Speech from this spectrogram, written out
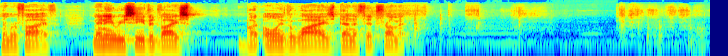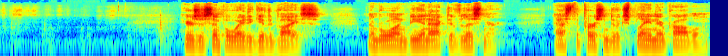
Number five, many receive advice, but only the wise benefit from it. Here's a simple way to give advice. Number one, be an active listener. Ask the person to explain their problem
